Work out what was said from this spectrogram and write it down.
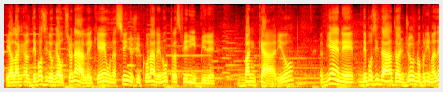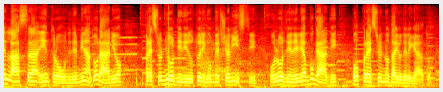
e alla, al deposito cauzionale che è un assegno circolare non trasferibile bancario viene depositata il giorno prima dell'astra entro un determinato orario presso gli ordini dei dottori commercialisti o l'ordine degli avvocati o presso il notaio delegato.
